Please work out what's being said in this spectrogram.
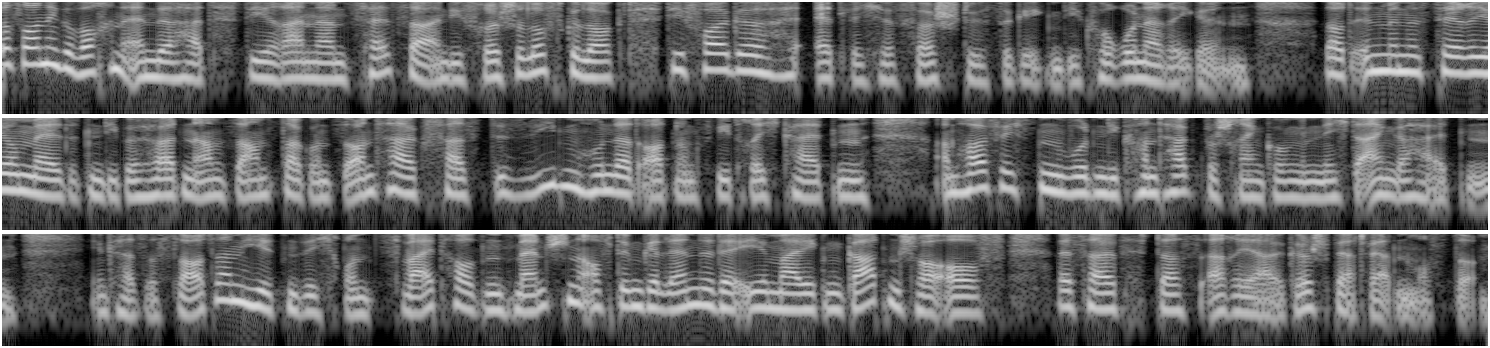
Das sonnige Wochenende hat die Rheinland-Pfälzer an die frische Luft gelockt. Die Folge etliche Verstöße gegen die Corona-Regeln. Laut Innenministerium meldeten die Behörden am Samstag und Sonntag fast 700 Ordnungswidrigkeiten. Am häufigsten wurden die Kontaktbeschränkungen nicht eingehalten. In Kaiserslautern hielten sich rund 2000 Menschen auf dem Gelände der ehemaligen Gartenschau auf, weshalb das Areal gesperrt werden musste.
